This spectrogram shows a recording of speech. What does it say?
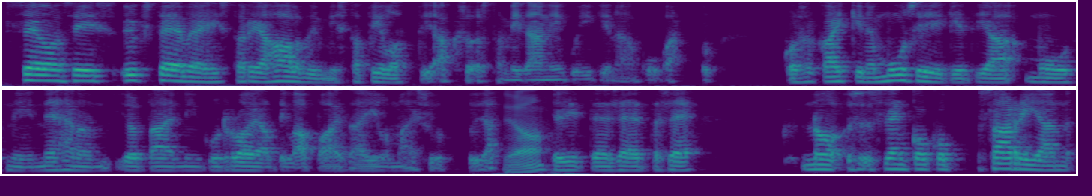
se on siis yksi TV-historia halvimmista pilottijaksoista, mitä niin kuin ikinä on kuvattu. Koska kaikki ne musiikit ja muut, niin nehän on jotain niin kuin royaltivapaita ilmaisjuttuja. Joo. Ja sitten se, että se, no, sen koko sarjan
